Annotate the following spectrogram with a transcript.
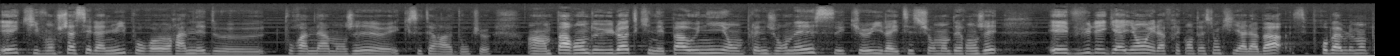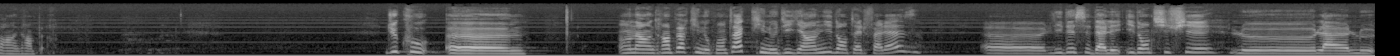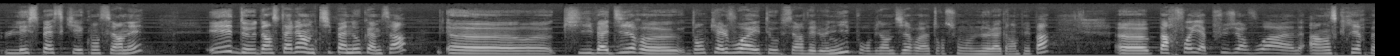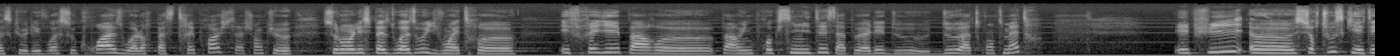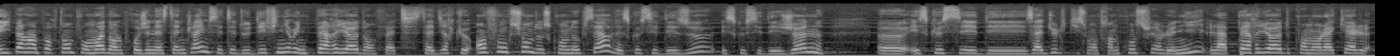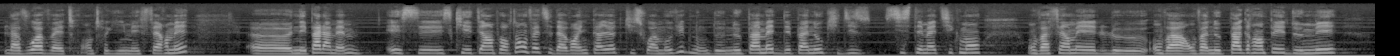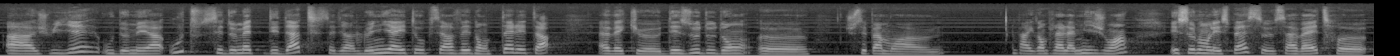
et qui vont chasser la nuit pour ramener de, pour ramener à manger, etc. Donc, un parent de hulotte qui n'est pas au nid en pleine journée, c'est qu'il a été sûrement dérangé Et vu les gaillants et la fréquentation qu'il y a là-bas, c'est probablement par un grimpeur. Du coup, euh, on a un grimpeur qui nous contacte, qui nous dit il y a un nid dans telle falaise. Euh, l'idée, c'est d'aller identifier l'espèce qui est concernée et d'installer un petit panneau comme ça euh, qui va dire dans quelle voie a été observé le nid pour bien dire attention, ne la grimpez pas. Parfois, il y a plusieurs voies à, inscrire parce que les voies se croisent ou alors passent très proches, sachant que selon l'espèce d'oiseau, ils vont être effrayé par, euh, par une proximité, ça peut aller de 2 à 30 mètres. Et puis, euh, surtout, ce qui était hyper important pour moi dans le projet Nest and Climb, c'était de définir une période, en fait. C'est-à-dire qu'en fonction de ce qu'on observe, est-ce que c'est des œufs, est-ce que c'est des jeunes, euh, est-ce que c'est des adultes qui sont en train de construire le nid, la période pendant laquelle la voie va être, entre guillemets, fermée, n'est pas la même. Et c'est ce qui était important en fait, c'est d'avoir une période qui soit amovible, donc de ne pas mettre des panneaux qui disent systématiquement on va fermer le, on va, ne pas grimper de mai à juillet ou de mai à août, c'est de mettre des dates, c'est-à-dire le nid a été observé dans tel état avec euh, des œufs dedans, euh, je sais pas moi, euh, par exemple à la mi-juin, et selon l'espèce, ça va être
